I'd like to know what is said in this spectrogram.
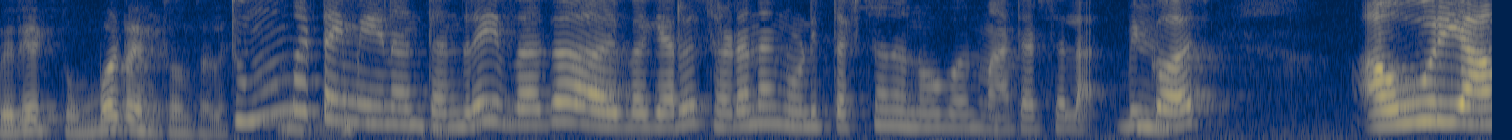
ಬೆರೆಯಕ್ಕೆ ತುಂಬಾ ಟೈಮ್ ತೊಗೊಂತಾಳೆ ತುಂಬಾ ಟೈಮ್ ಏನಂತಂದ್ರೆ ಇವಾಗ ಇವಾಗ ಯಾರೋ ಸಡನ್ ಆಗಿ ನೋಡಿದ ತಕ್ಷಣ ನಾನು ಹೋಗೋದು ಮಾತಾಡ್ಸಲ್ಲ. ಬಿಕಾಸ್ ಅವ್ರು ಯಾವ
